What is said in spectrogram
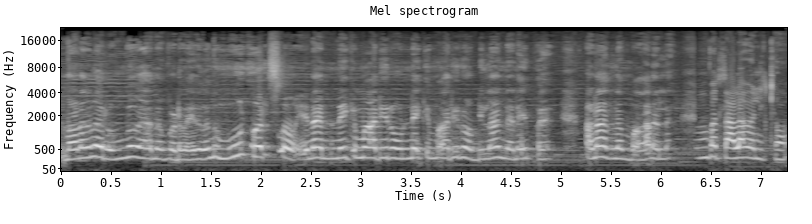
மனதில் ரொம்ப வேதனைப்படுவேன். இது வந்து மூணு வருஷம். ஏன்னா இன்னைக்கு மாறிடும் இன்னைக்கு மாறிடும் அப்படிலாம் நினைப்பேன். ஆனால் அதில் மாறலை. ரொம்ப தலை வலிக்கும்.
